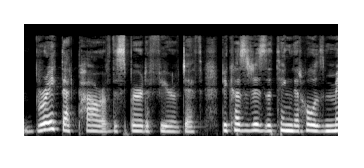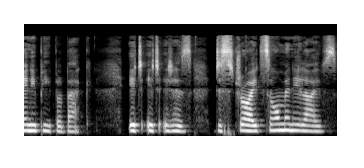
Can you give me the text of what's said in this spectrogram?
break that power of the spirit of fear of death because it is the thing that holds many people back. It, it, it has destroyed so many lives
